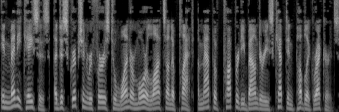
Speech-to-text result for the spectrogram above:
In many cases, a description refers to one or more lots on a plat, a map of property boundaries kept in public records.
